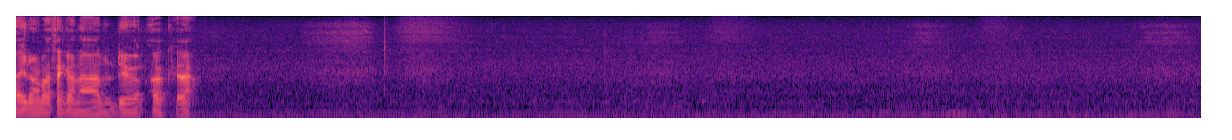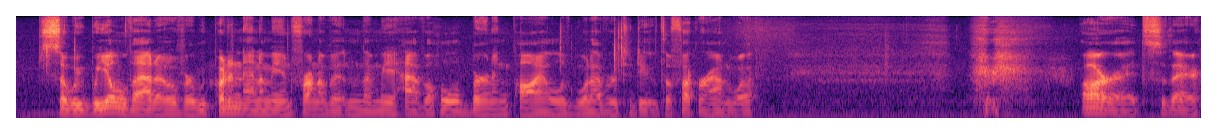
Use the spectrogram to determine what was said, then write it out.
I don't. I think I know how to do it. Okay. So we wheel that over, we put an enemy in front of it, and then we have a whole burning pile of whatever to do to fuck around with. Alright, so there.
